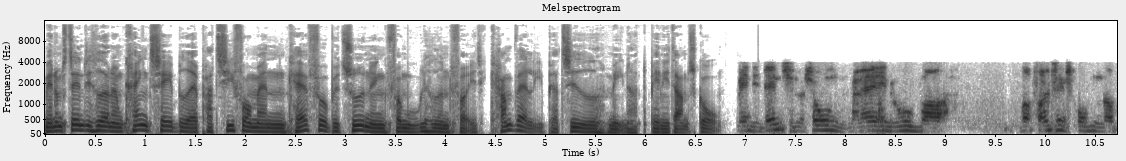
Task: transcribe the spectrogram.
Men omstændighederne omkring tabet af partiformanden kan få betydning for muligheden for et kampvalg i partiet, mener Benny Damsgaard. Men i den situation, man er i nu, hvor, hvor Folketingsgruppen og,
